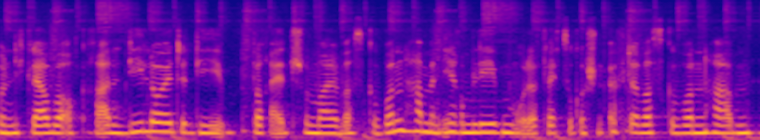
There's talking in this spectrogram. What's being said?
Und ich glaube auch gerade die Leute, die bereits schon mal was gewonnen haben in ihrem Leben oder vielleicht sogar schon öfter was gewonnen haben,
